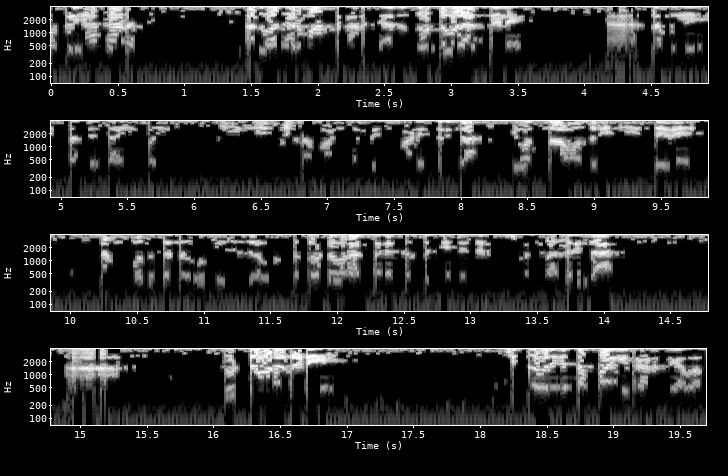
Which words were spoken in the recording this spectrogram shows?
ಮಕ್ಕಳಿಗೆ ಹಾಕಾಡುತ್ತೆ ಅದು ಅಧರ್ಮ ಅಂತ ಕಾಣುತ್ತೆ ಅದು ದೊಡ್ಡವರಾದ್ಮೇಲೆ ನಮಗೆ ತಂದೆ ತಾಯಿ ಬೈ ಶಿಕ್ಷಣ ಮಾಡಿ ತರಬೇತಿ ಮಾಡಿದ್ರಿಂದ ಇವತ್ತು ಒಂದು ರೀತಿ ಇದ್ದೇವೆ ನಮ್ಮ ಬದುಕನ್ನು ರೂಪಿಸಿದ್ರು ದೊಡ್ಡವರಾದ್ಮೇಲೆ ಕೃತಜ್ಞತೆ ನೆನಪಿಸಿಕೊಂಡು ಅದರಿಂದ ದೊಡ್ಡವರ ನಡೆ ಚಿಕ್ಕವರಿಗೆ ತಪ್ಪಾಗಿ ಕಾಣುತ್ತೆ ಯಾವಾಗ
